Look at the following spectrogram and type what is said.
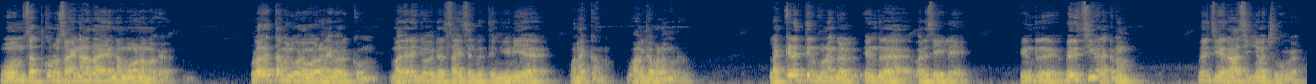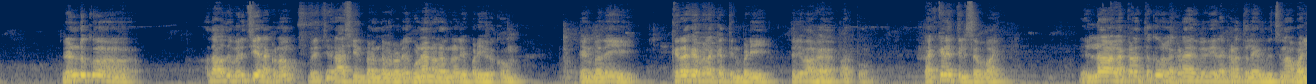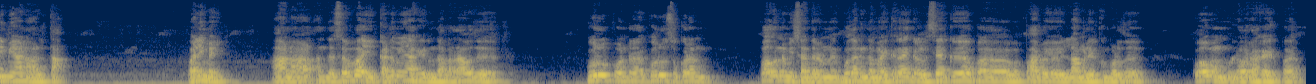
ஓம் சத்குரு சாய்நாதாய நமோ நமக. உலகத்தமிழ் உறவுகள் அனைவருக்கும் மதுரை ஜோதிடர் சாய் செல்வத்தின் இனிய வணக்கம். வாழ்க வளமுடன். லக்கினத்தின் குணங்கள் என்ற வரிசையிலே இன்று விருச்சிக லக்கணம் விருச்சிக ராசிக்கும் வச்சுக்கோங்க. ரெண்டுக்கும் அதாவது விருச்சிக லக்கணம் விருச்சிக ராசியில் பிறந்தவர்களுடைய குணநலன்கள் எப்படி இருக்கும் என்பதை கிரக விளக்கத்தின்படி தெளிவாக பார்ப்போம். லக்கினத்தில் செவ்வாய் எல்லா லக்கணத்துக்கும் லக்கணாதிபதி லக்கணத்தில் இருந்துச்சுன்னா வலிமையான ஆள் தான். வலிமை. ஆனால் அந்த செவ்வாய் கடுமையாக இருந்தால் அதாவது குரு போன்ற குரு சுக்கரன் பௌர்ணமி சந்திரன் புதன் இந்த மாதிரி கிரகங்கள் சேர்க்கையோ ப- பார்வையோ இல்லாமல் இருக்கும் பொழுது கோபம் உள்ளவராக இருப்பார்.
